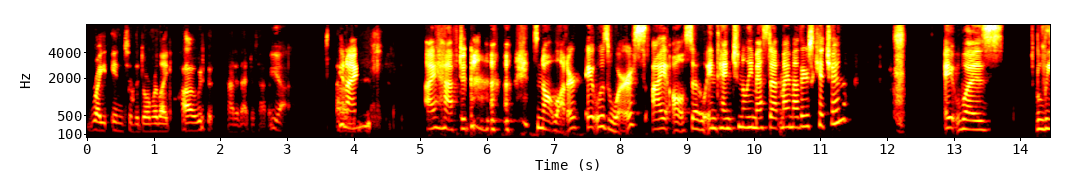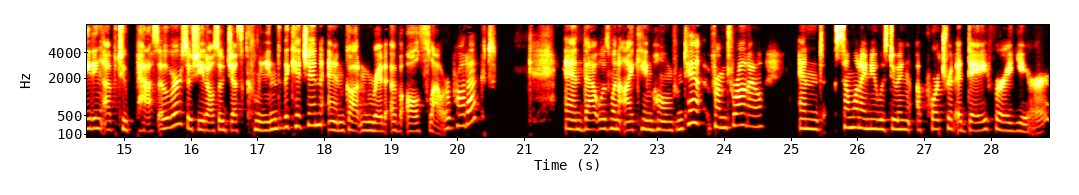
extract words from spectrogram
right into the door. We're like, how did, how did that just happen? Yeah. And Um, I, I have to. it's not water. It was worse. I also intentionally messed up my mother's kitchen. It was leading up to Passover, so she had also just cleaned the kitchen and gotten rid of all flour product. And that was when I came home from ta- from Toronto, and someone I knew was doing a portrait a day for a year.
